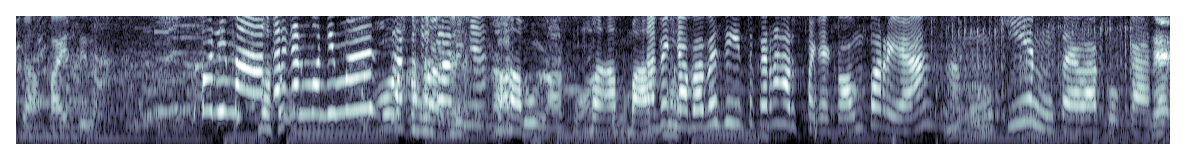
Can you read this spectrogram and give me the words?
Ngapain sih lu? Kok dimakan kan mau dimasak telurnya. Satu, satu, Maaf, maaf. Tapi nggak apa-apa sih itu karena harus pakai kompor ya. Nggak mungkin saya lakukan. Nek,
